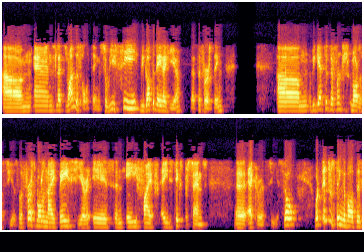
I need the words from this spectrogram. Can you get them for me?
Um, and let's run this whole thing. So we see, we got the data here. That's the first thing. Um, we get the different models here. So the first model naive Bayes here is an 85, 86% uh, accuracy. So what's interesting about this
